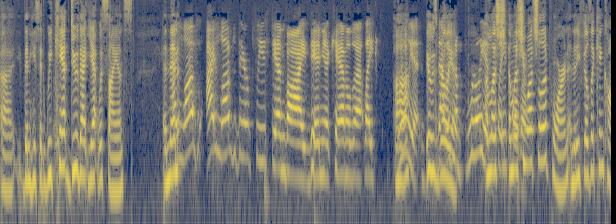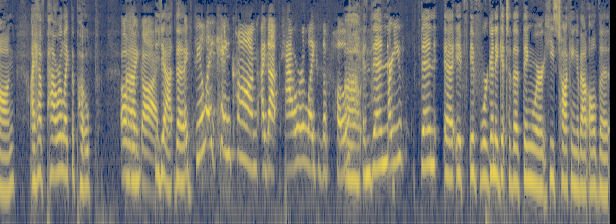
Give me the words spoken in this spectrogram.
uh, then he said we can't do that yet with science. And then I loved. I loved their "Please Stand By" Dania Canada. Like Uh-huh. brilliant. It was That brilliant. a brilliant. Unless unless you watched a lot of porn, and then he feels like King Kong. I have power like the Pope. Oh my Um, god. Yeah, the I feel like King Kong. I got power like the Pope. oh, and then Are you? then uh, if if we're going to get to the thing where he's talking about all the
